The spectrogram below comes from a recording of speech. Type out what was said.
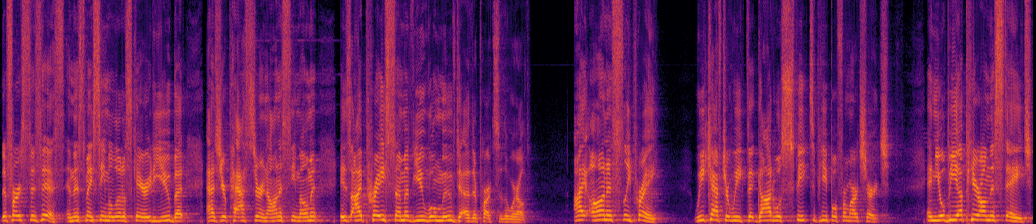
The first is this, and this may seem a little scary to you, but as your pastor, an honesty moment is I pray some of you will move to other parts of the world. I honestly pray week after week that God will speak to people from our church and you'll be up here on this stage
